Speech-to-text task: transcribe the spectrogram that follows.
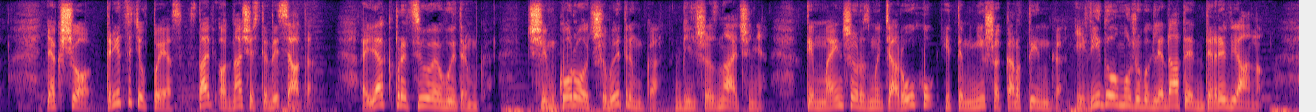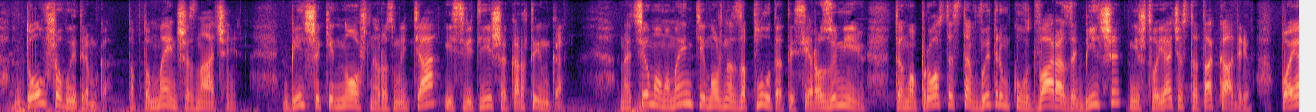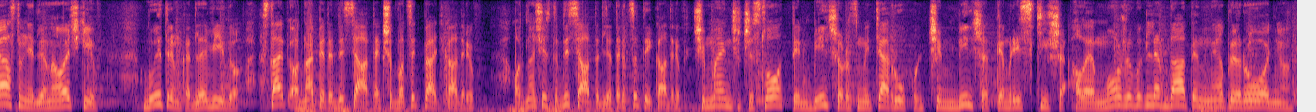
Якщо 30 FPS, став 1,60. А як працює витримка? Чим коротше витримка, більше значення, тим менше розмиття руху і темніша картинка. І відео може виглядати дерев'яно. Довша витримка, тобто менше значення, більше кіношне розмиття і світліша картинка. На цьому моменті можна заплутатись, я розумію, тому просто став витримку в два рази більше, ніж твоя частота кадрів. Пояснення для новачків. Витримка для відео. Став 1,50, якщо 25 кадрів, 1,60 для 30 кадрів. Чим менше число, тим більше розмиття руху. Чим більше, тим різкіше, але може виглядати неприродньо.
